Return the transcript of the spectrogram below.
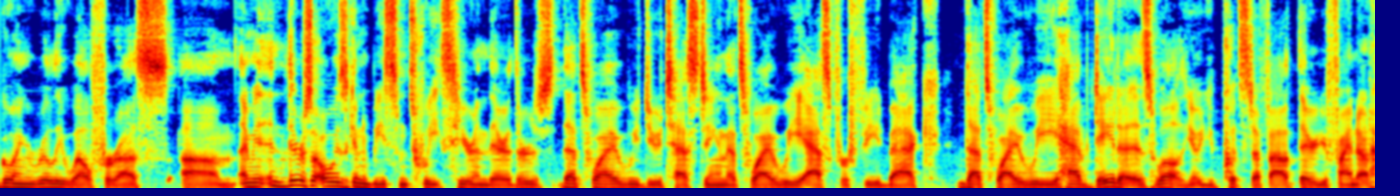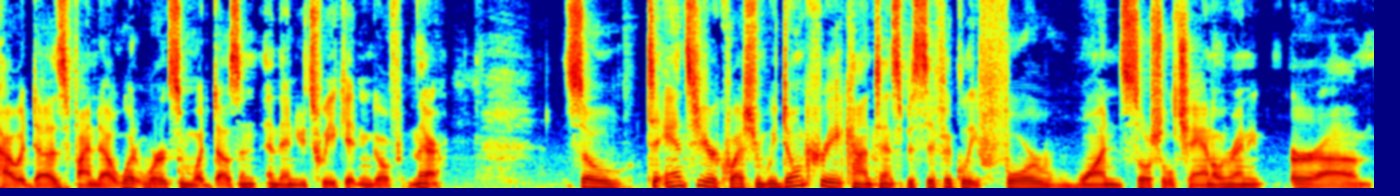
going really well for us. Um, I mean, there's always going to be some tweaks here and there. There's that's why we do testing. That's why we ask for feedback. That's why we have data as well. You know, you put stuff out there, you find out how it does, find out what works and what doesn't, and then you tweak it and go from there. So to answer your question, we don't create content specifically for one social channel or any or um,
